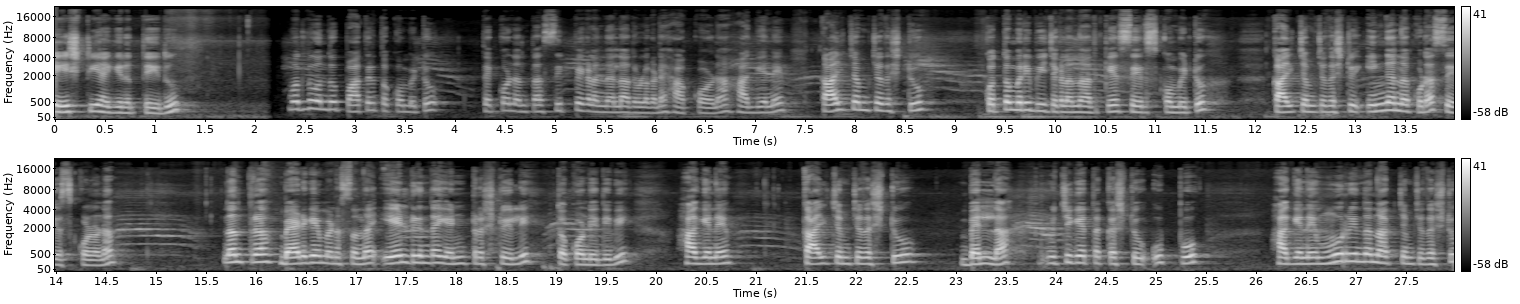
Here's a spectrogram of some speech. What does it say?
ಟೇಸ್ಟಿಯಾಗಿರುತ್ತೆ ಇದು. ಮೊದಲು ಒಂದು ಪಾತ್ರೆ ತೊಗೊಂಬಿಟ್ಟು ತೆಕ್ಕೊಂಡಂಥ ಸಿಪ್ಪೆಗಳನ್ನೆಲ್ಲ ಅದರೊಳಗಡೆ ಹಾಕೋಣ. ಹಾಗೆಯೇ ಕಾಲು ಚಮಚದಷ್ಟು ಕೊತ್ತಂಬರಿ ಬೀಜಗಳನ್ನು ಅದಕ್ಕೆ ಸೇರಿಸ್ಕೊಂಬಿಟ್ಟು ಕಾಲು ಚಮಚದಷ್ಟು ಇಂಗನ್ನು ಕೂಡ ಸೇರಿಸ್ಕೊಳ್ಳೋಣ. ನಂತರ ಬ್ಯಾಡಿಗೆ ಮೆಣಸನ್ನು ಏಳರಿಂದ ಎಂಟರಷ್ಟು ಇಲ್ಲಿ ತೊಗೊಂಡಿದ್ದೀವಿ. ಹಾಗೆಯೇ ಕಾಲು ಚಮಚದಷ್ಟು ಬೆಲ್ಲ, ರುಚಿಗೆ ತಕ್ಕಷ್ಟು ಉಪ್ಪು ಹಾಗೆಯೇ ಮೂರರಿಂದ ನಾಲ್ಕು ಚಮಚದಷ್ಟು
